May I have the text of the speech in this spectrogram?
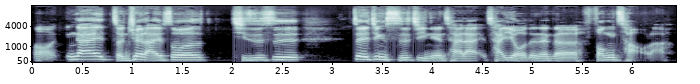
哦，应该准确来说，其实是。最近十几年才来才有的那个风潮啦，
